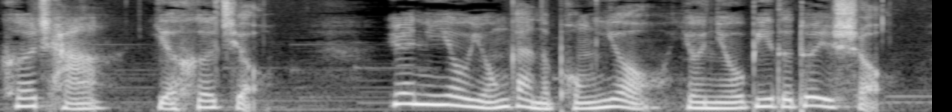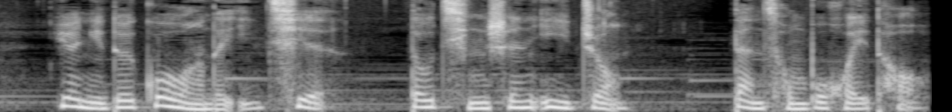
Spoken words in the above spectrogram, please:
喝茶也喝酒；愿你有勇敢的朋友，有牛逼的对手；愿你对过往的一切都情深意重，但从不回头；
